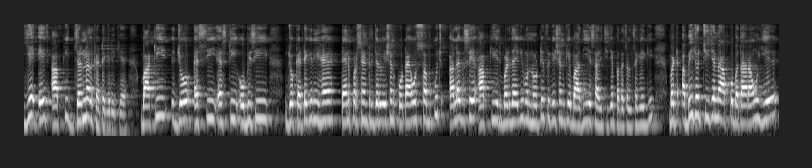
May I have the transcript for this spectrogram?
ये एज आपकी जनरल कैटेगरी की है। बाकी जो S C S T O B C जो कैटेगरी है टेन परसेंट रिजर्वेशन कोटा है, वो सब कुछ अलग से आपकी एज बढ़ जाएगी। वो नोटिफिकेशन के बाद ही ये सारी चीज़ें पता चल सकेगी। बट अभी जो चीज़ें मैं आपको बता रहा हूँ, ये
